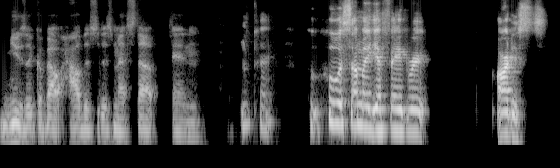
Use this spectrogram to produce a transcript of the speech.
music about how this is messed up and Okay. Who, who are some of your favorite artists?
